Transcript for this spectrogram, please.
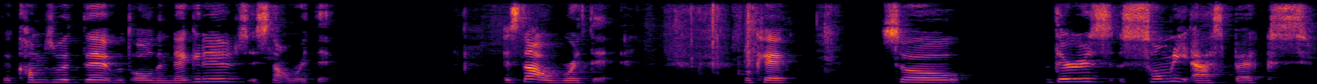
that comes with it, with all the negatives, it's not worth it. It's not worth it. Okay? So there's so many aspects.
